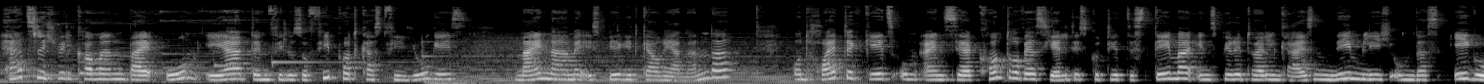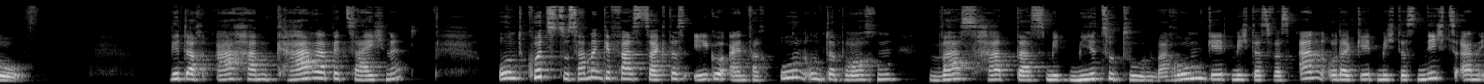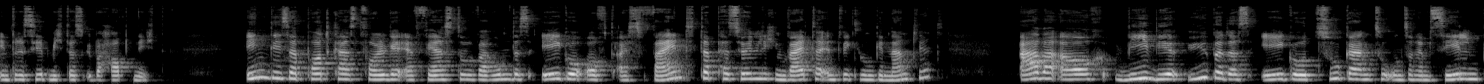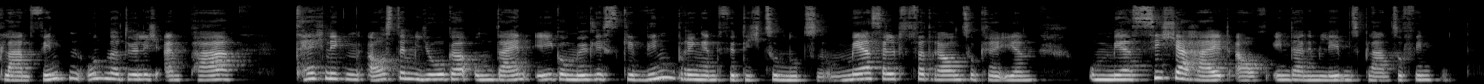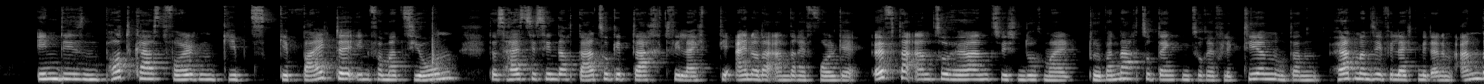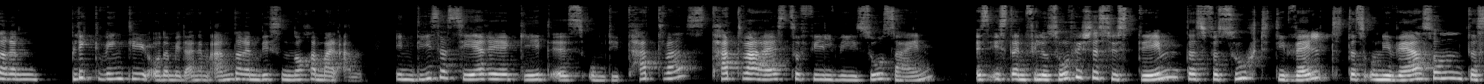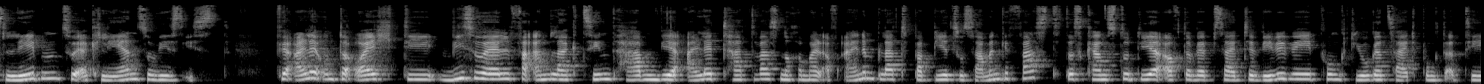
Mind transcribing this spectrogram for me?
Herzlich willkommen bei OMR, dem Philosophie-Podcast für Yogis. Mein Name ist Birgit Gauriananda und heute geht es um ein sehr kontroversiell diskutiertes Thema in spirituellen Kreisen, nämlich um das Ego. Wird auch Ahamkara bezeichnet und kurz zusammengefasst sagt das Ego einfach ununterbrochen, was hat das mit mir zu tun? Warum geht mich das was an oder geht mich das nichts an? Interessiert mich das überhaupt nicht? In dieser Podcast-Folge erfährst du, warum das Ego oft als Feind der persönlichen Weiterentwicklung genannt wird, aber auch, wie wir über das Ego Zugang zu unserem Seelenplan finden und natürlich ein paar Techniken aus dem Yoga, um dein Ego möglichst gewinnbringend für dich zu nutzen, um mehr Selbstvertrauen zu kreieren, um mehr Sicherheit auch in deinem Lebensplan zu finden. In diesen Podcast-Folgen gibt's geballte Informationen. Das heißt, sie sind auch dazu gedacht, vielleicht die ein oder andere Folge öfter anzuhören, zwischendurch mal drüber nachzudenken, zu reflektieren und dann hört man sie vielleicht mit einem anderen Blickwinkel oder mit einem anderen Wissen noch einmal an. In dieser Serie geht es um die Tattvas. Tattva heißt so viel wie so sein. Es ist ein philosophisches System, das versucht, die Welt, das Universum, das Leben zu erklären, so wie es ist. Für alle unter euch, die visuell veranlagt sind, haben wir alle Tattvas noch einmal auf einem Blatt Papier zusammengefasst. Das kannst du dir auf der Webseite www.yogazeit.at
